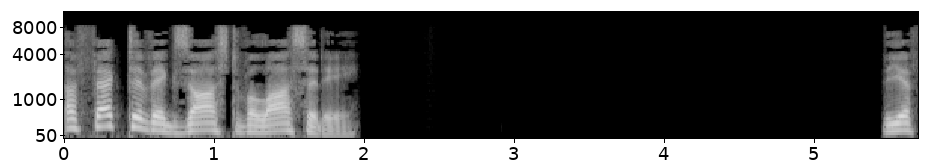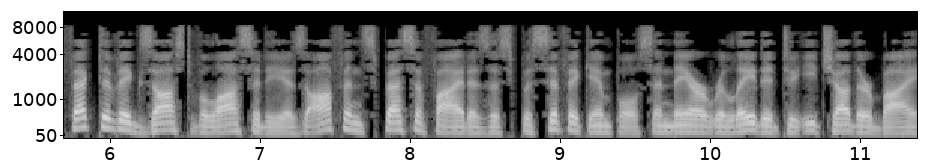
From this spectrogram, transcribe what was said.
Effective exhaust velocity. The effective exhaust velocity is often specified as a specific impulse and they are related to each other by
